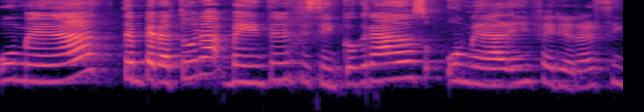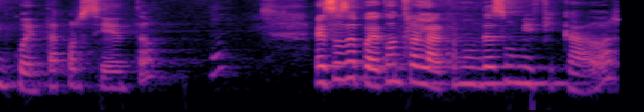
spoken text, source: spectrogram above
humedad, temperatura 20-25 grados, humedad inferior al 50%. Eso se puede controlar con un deshumificador,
